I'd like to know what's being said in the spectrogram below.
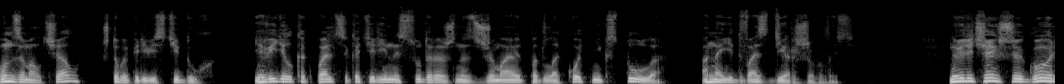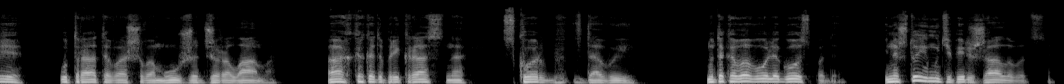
Он замолчал, чтобы перевести дух. Я видел, как пальцы Катерины судорожно сжимают подлокотник стула. Она едва сдерживалась. Но величайшее горе — утрата вашего мужа Джералама. Ах, как это прекрасно! Скорбь вдовы! Но такова воля Господа. И на что ему теперь жаловаться?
